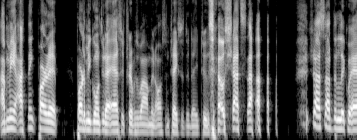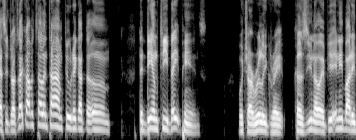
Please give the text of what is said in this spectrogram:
I mean, I think part of that part of me going through that acid trip is why I'm in Austin, Texas today too. So shots out. Shouts out to the liquid acid drops. Like I was telling time too, they got the um the DMT vape pens, which are really great. Cause you know, if you anybody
